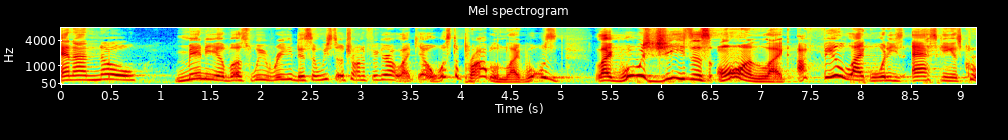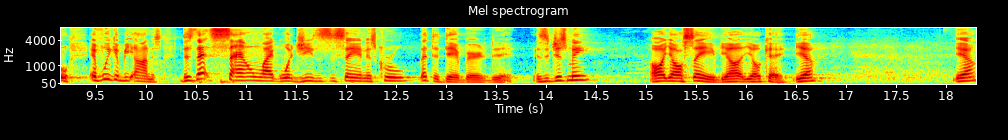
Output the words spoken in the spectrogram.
And I know many of us, we read this and we still trying to figure out, like, yo, what's the problem? Like, what was like what was Jesus on? Like, I feel like what he's asking is cruel. If we could be honest, does that sound like what Jesus is saying is cruel? Let the dead bury the dead. Is it just me? All y'all saved, y'all, you okay? Yeah? Yeah?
